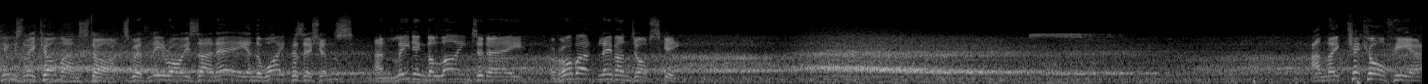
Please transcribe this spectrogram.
Kingsley Coman starts with Leroy Sané in the wide positions. And leading the line today, Robert Lewandowski. And they kick off here.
